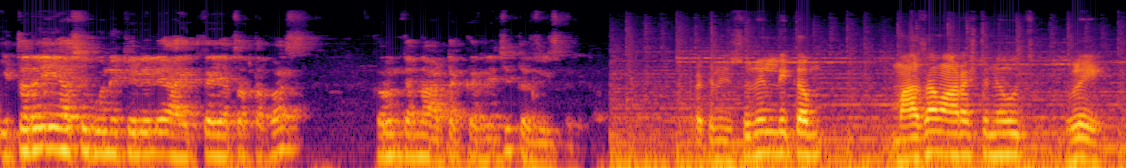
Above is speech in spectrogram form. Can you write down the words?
इतरही असे गुन्हे केलेले आहेत का याचा तपास करून त्यांना अटक करण्याची तजवीज करीत आहोत. प्रतिनिधी सुनील निकम माझा महाराष्ट्र न्यूज धुळे.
